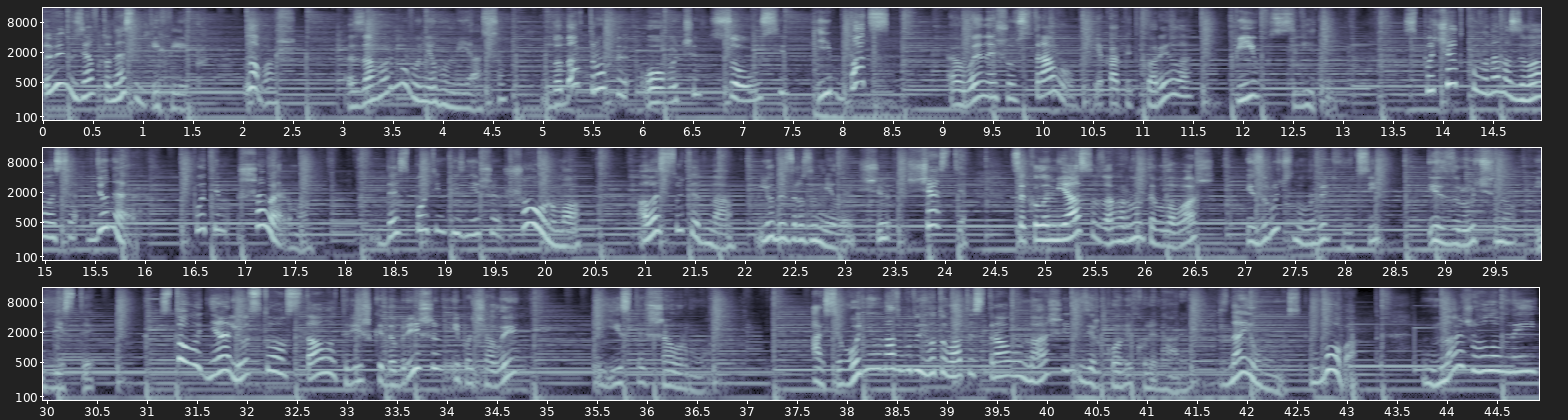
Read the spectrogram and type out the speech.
То він взяв тонесенький хліб, лаваш, загорнув у нього м'ясо, додав трохи овочів, соусів і бац! Винайшов страву, яка підкорила пів світу. Спочатку вона називалася дюнер, потім шаверма, десь потім пізніше шаурма. Але суть одна: люди зрозуміли, що щастя це коли м'ясо загорнути в лаваш і зручно лежить в руці, і зручно їсти. З того дня людство стало трішки добрішим і почали їсти шаурму. А сьогодні у нас будуть готувати страву наші зіркові кулінари. Знайомимось, Вова, наш головний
